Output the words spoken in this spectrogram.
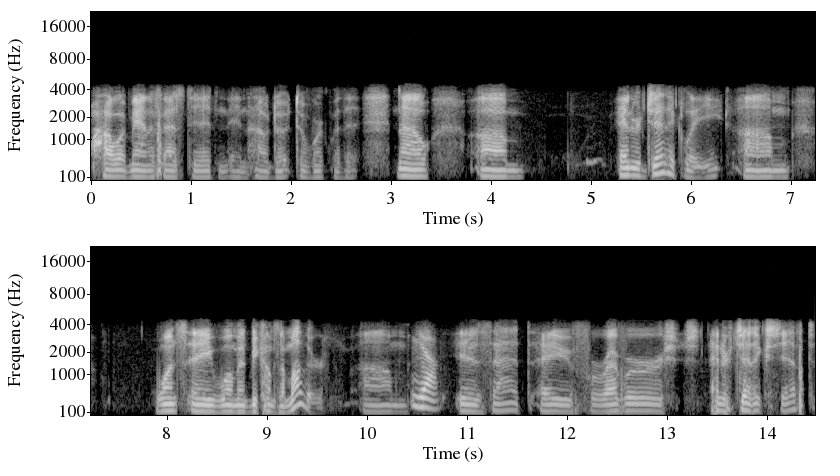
how it manifested and, and how to to work with it. Now um energetically um once a woman becomes a mother um, yeah. Is that a forever energetic shift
